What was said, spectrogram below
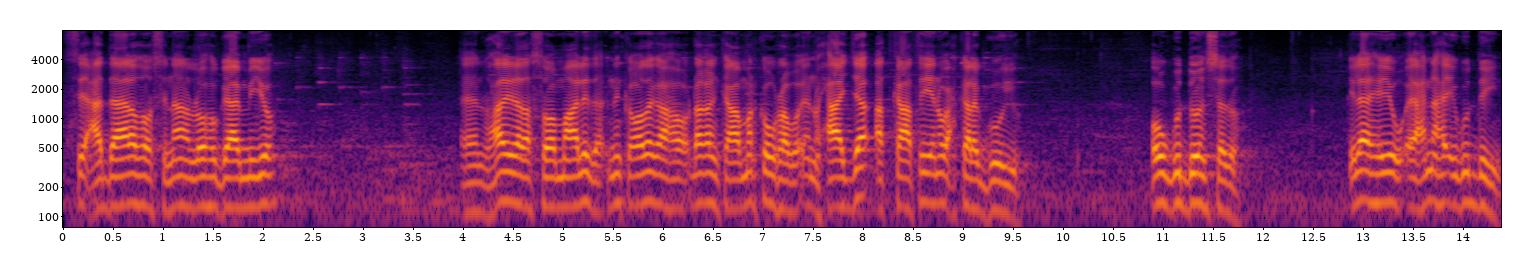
si cadaaladoo sinaana loo hogaamiyo waxaa la yidhahdaa soomaalida ninka odaga ah oo dhaqankaa markuu rabo inuu xaajo adkaatay inuu wax kala gooyo ou guddoonsado ilaahayow eexna ha igu dayn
